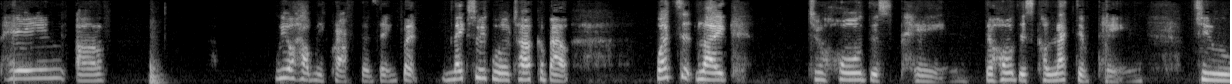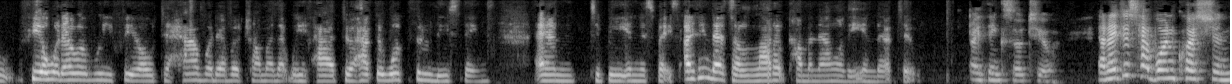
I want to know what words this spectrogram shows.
Pain of will help me craft the thing, but next week we'll talk about what's it like to hold this pain, to hold this collective pain, to feel whatever we feel, to have whatever trauma that we've had, to have to work through these things and to be in this space. I think that's a lot of commonality in there too. I think so too. And I just have one question:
